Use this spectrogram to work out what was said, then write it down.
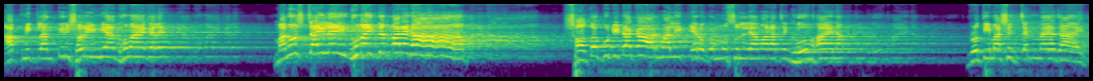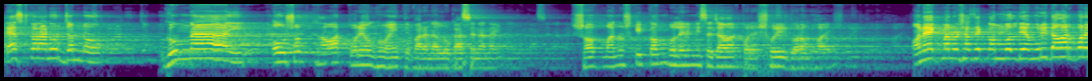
আপনি ক্লান্তির শরীর নিয়ে ঘুমায় গেলেন মানুষ চাইলেই ঘুমাইতে পারে না। শত কোটি টাকার মালিক এরকম মুসল্লি আমার আছে, ঘুম হয় না। প্রতি মাসে চেন্নাইয়ে যায় টেস্ট করানোর জন্য। ঘুম নাই, ঔষধ খাওয়ার পরেও ঘুমাইতে পারে না, লোক আছে না নাই। সব মানুষ কি কম্বলের নিচে যাওয়ার পরে শরীর গরম হয়? অনেক মানুষ আছে কম্বল দিয়ে মুড়ি দেওয়ার পরে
